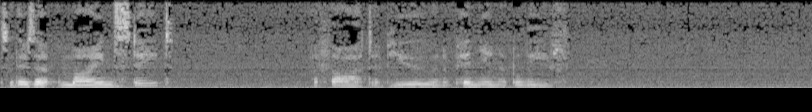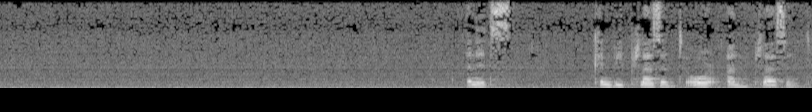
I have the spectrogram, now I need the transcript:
So there's a mind state, a thought, a view, an opinion, a belief. And it can be pleasant or unpleasant.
